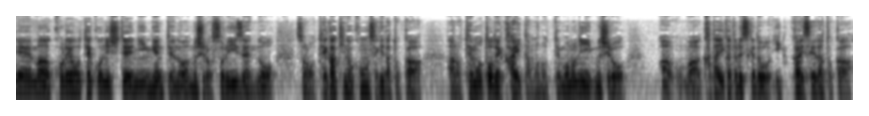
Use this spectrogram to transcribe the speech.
で、まあ、これをてこにして人間っていうのはむしろそれ以前のその手書きの痕跡だとか、あの手元で書いたものってものにむしろ、あまあ、硬い言い方ですけど、一回性だとか、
